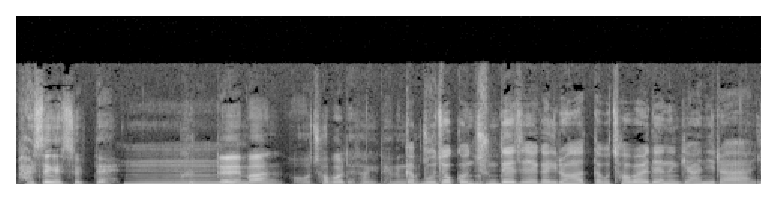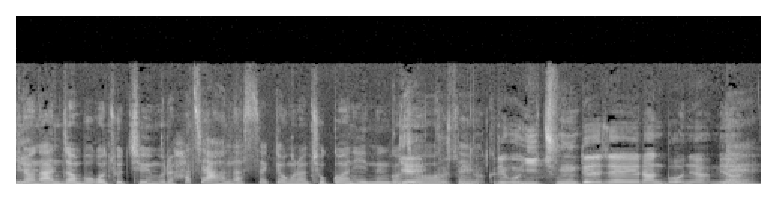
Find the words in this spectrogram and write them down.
발생했을 때 음. 그때만 어, 처벌 대상이 되는 그러니까 거죠. 무조건 중대재해가 일어났다고 처벌되는 게 아니라 예. 이런 안전보건 조치 의무를 하지 않았을 경우란 조건이 있는 거죠. 예, 그렇습니다. 그리고 이 중대재해란 뭐냐면 네.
